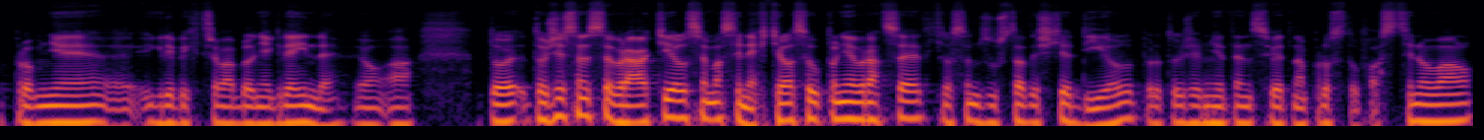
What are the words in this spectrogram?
pro mě, i kdybych třeba byl někde jinde. Jo? A to, to, že jsem se vrátil, jsem asi nechtěl se úplně vracet, chtěl jsem zůstat ještě díl, protože mě ten svět naprosto fascinoval.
